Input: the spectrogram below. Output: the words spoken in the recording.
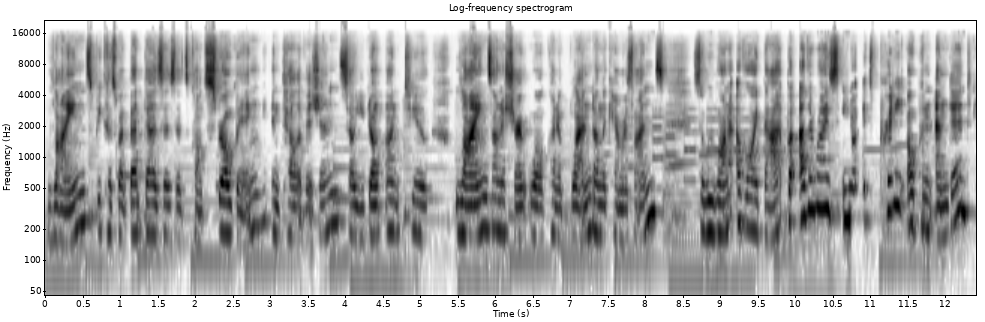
lines because what that does is it's called strobing in television. So you don't want to, lines on a shirt will kind of blend on the camera's lens. So we want to avoid that. But otherwise, you know, it's pretty open ended.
